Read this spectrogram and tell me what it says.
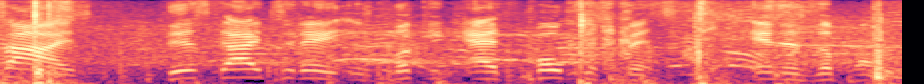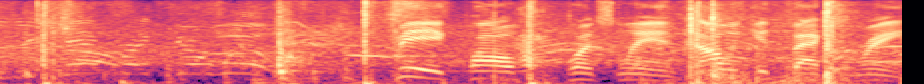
size. This guy today is looking at focus mitts in his opponent. Big, powerful punch lands. Now he gets back in range.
